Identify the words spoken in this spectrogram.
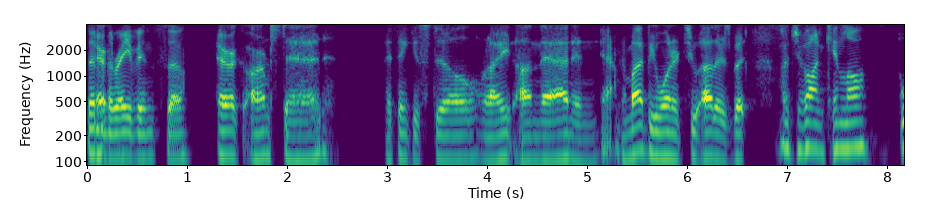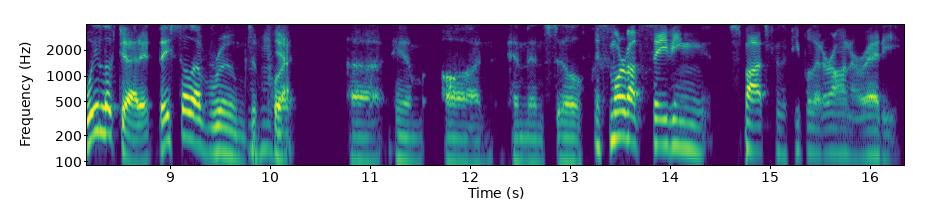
Them and the Ravens. So Arik Armstead, I think, is still right on that. And Yeah. there might be one or two others, but Oh, Javon Kinlaw. we looked at it. They still have room to Mhm. put uh, him on and then still. It's more about saving spots for the people that are on already,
